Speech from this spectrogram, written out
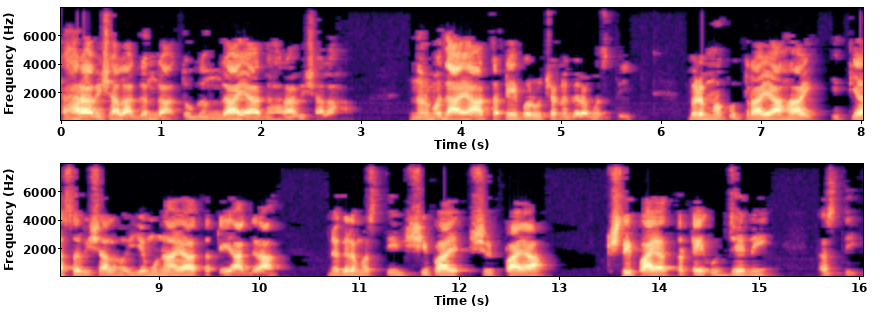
ધારા વિશાલા ગંગા, તો ગંગાયા ધારા વિશાલા નર્મદાયા તટે ભરૂચ નગરમ અસ્તિ. બ્રહ્મપુત્રાયા ઇતિહાસ વિશાલ યમુનાયા તટે આગ્રા નગરમ અસ્તિ. શ્રીપાય શ્રીપાયા શ્રીપાયા તટે ઉજ્જૈની અસ્તિ.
